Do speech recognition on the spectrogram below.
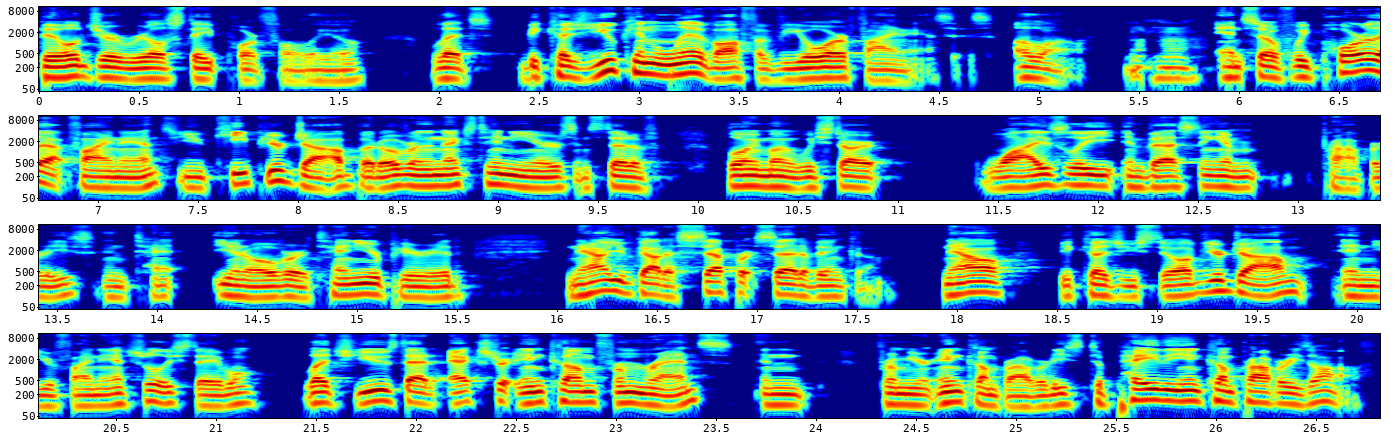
build your real estate portfolio. Let's because you can live off of your finances alone. Mm-hmm. And so if we pour that finance, you keep your job, but over the next 10 years, instead of blowing money, we start wisely investing in properties in 10, you know, over a 10 year period. Now you've got a separate set of income. Now, because you still have your job and you're financially stable, let's use that extra income from rents and from your income properties to pay the income properties off.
